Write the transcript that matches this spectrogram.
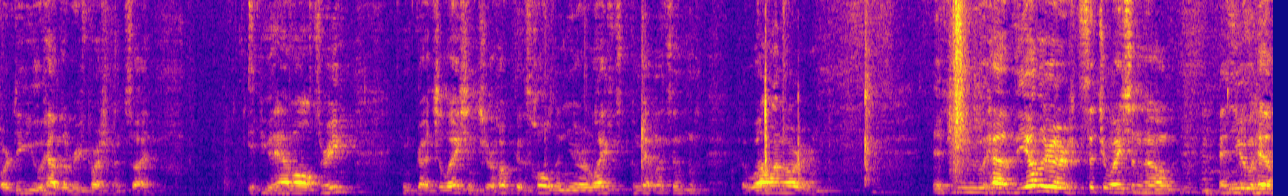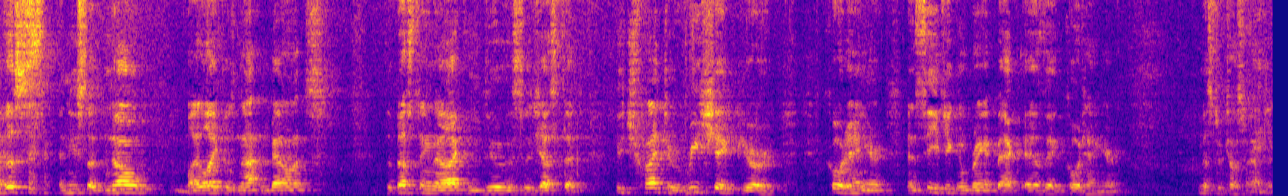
or do you have the refreshment side? If you have all three, congratulations, your hook is holding your life commitments in, well in order. If you have the other situation though, and you have this, and you said, no, my life is not in balance, the best thing that I can do is suggest that you try to reshape your coat hanger and see if you can bring it back as a coat hanger. Mr. Toastmaster.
